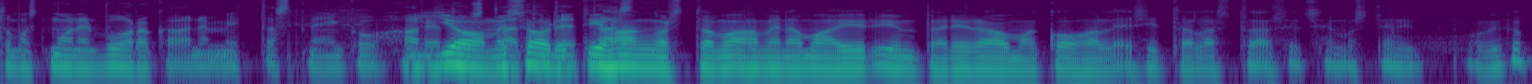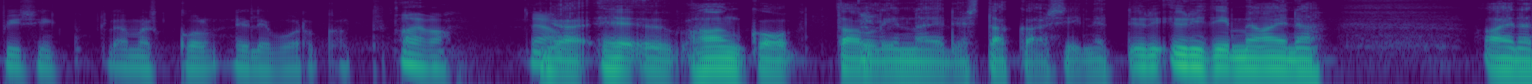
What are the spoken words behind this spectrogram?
tuommoista monen vuorokauden mittaista niin kuin harjoitusta? Joo, me soudettiin taas... Hangosta Ahvenanmaan ympäri Rauman kohdalle ja sitten alas taas, että semmoista, niin oliko pisin lämmäs kolme, neljä vuorokautta. Aivan. Joo. Ja he, Hanko, Tallinna edes takaisin. Et yritimme aina, aina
